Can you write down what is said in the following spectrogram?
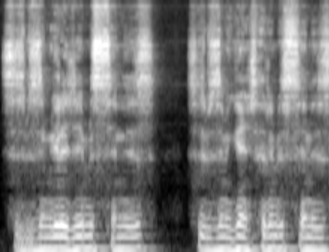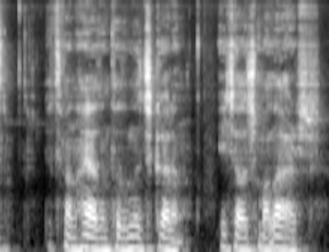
Siz bizim geleceğimizsiniz. Siz bizim gençlerimizsiniz. Lütfen hayatın tadını çıkarın. İyi çalışmalar.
